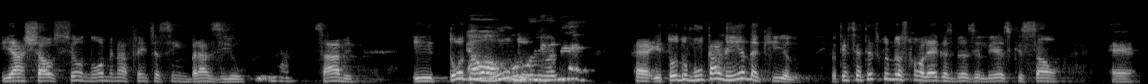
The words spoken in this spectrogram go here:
e achar o seu nome na frente assim, Brasil, Não. sabe? E todo é mundo, orgulho, né? É, e todo mundo está lendo aquilo. Eu tenho certeza que os meus colegas brasileiros que são é,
